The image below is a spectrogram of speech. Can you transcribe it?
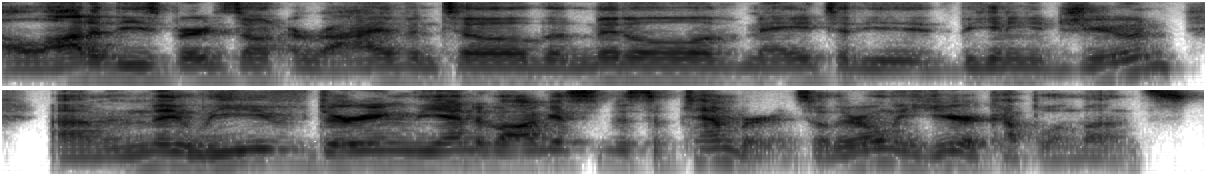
a lot of these birds don't arrive until the middle of May to the beginning of June, um, and they leave during the end of August into September. And so they're only here a couple of months,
